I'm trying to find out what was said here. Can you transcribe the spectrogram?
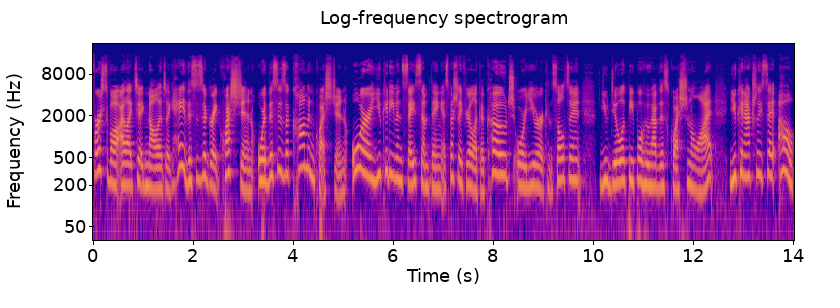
first of all, I like to acknowledge, like, hey, this is a great question, or this is a common question. Or you could even say something, especially if you're like a coach or you're a consultant, you deal with people who have this question a lot. You can actually say, oh,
